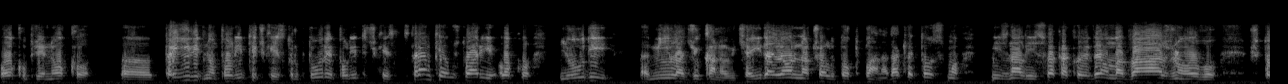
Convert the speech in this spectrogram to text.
okupljen oko uh, prividno političke strukture, političke stranke, u stvari oko ljudi e, Mila Đukanovića i da je on na čelu tog plana. Dakle, to smo mi znali i svakako je veoma važno ovo što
